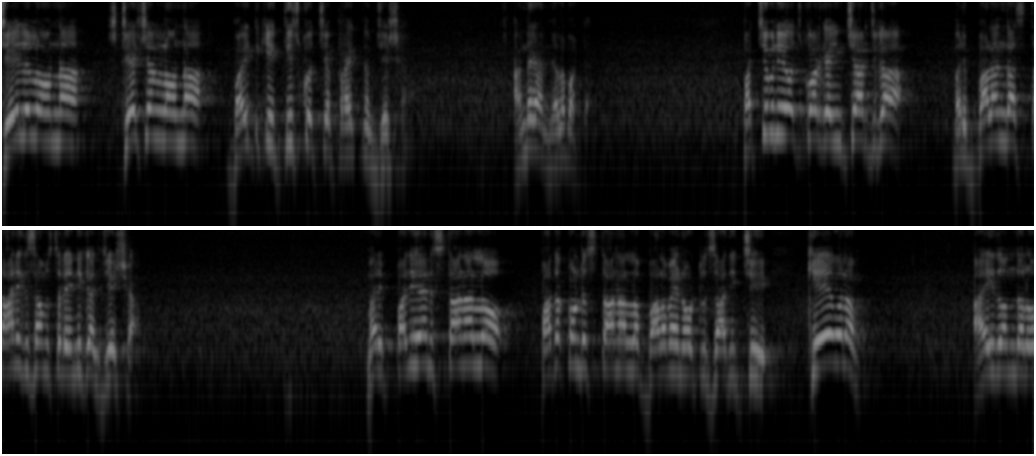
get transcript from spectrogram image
జైలులో ఉన్న స్టేషన్లో ఉన్న బయటికి తీసుకొచ్చే ప్రయత్నం చేశాం. అండగా నిలబడ్డా. పశ్చిమ నియోజకవర్గ ఇన్ఛార్జ్గా మరి బలంగా స్థానిక సంస్థల ఎన్నికలు చేశా. మరి పదిహేను స్థానాల్లో పదకొండు స్థానాల్లో బలమైన ఓట్లు సాధించి కేవలం ఐదు వందలు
